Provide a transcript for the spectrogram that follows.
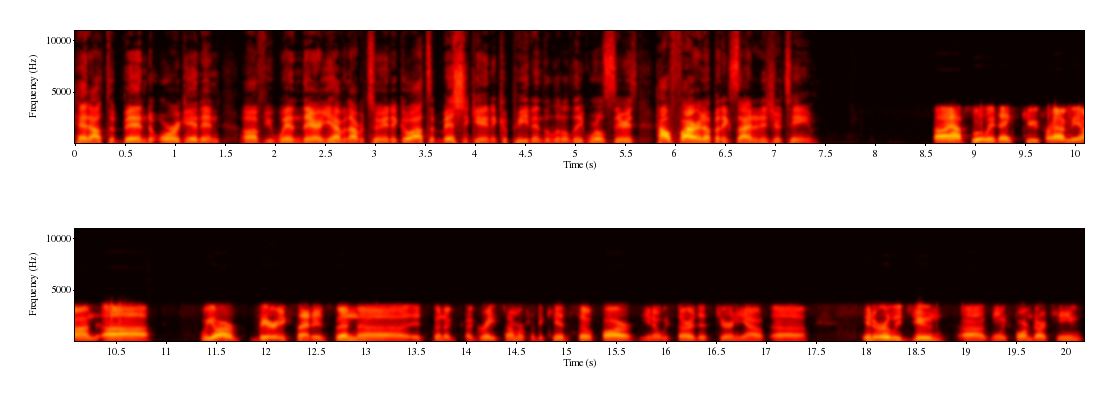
head out to Bend, Oregon, and uh, if you win there, you have an opportunity to go out to Michigan and compete in the Little League World Series. How fired up and excited is your team? Uh, absolutely. Thanks, Q, for having me on. Uh, we are very excited. It's been uh, it's been a, a great summer for the kids so far. You know, we started this journey out uh, in early June uh, when we formed our team,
